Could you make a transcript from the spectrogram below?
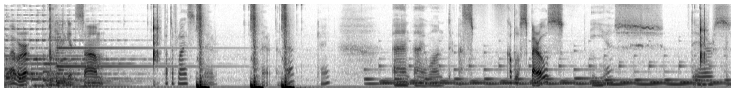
However, we need to get some butterflies there, there, and there. Okay. And I want a couple of sparrows. Yes. There's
